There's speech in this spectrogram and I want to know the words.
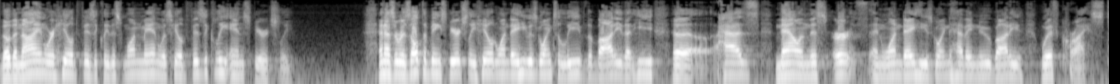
Though the nine were healed physically, this one man was healed physically and spiritually. And as a result of being spiritually healed, one day he was going to leave the body that he uh, has now in this earth. And one day he's going to have a new body with Christ.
